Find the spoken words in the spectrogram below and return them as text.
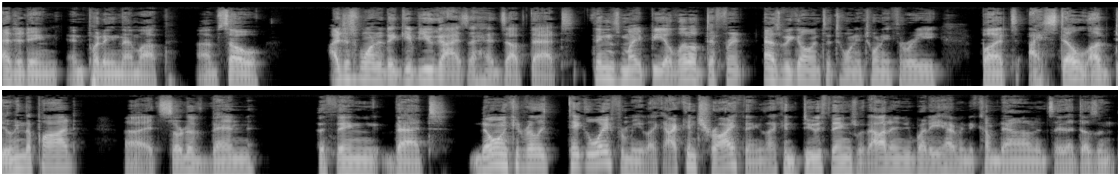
editing and putting them up. Um, so I just wanted to give you guys a heads up that things might be a little different as we go into 2023, but I still love doing the pod. Uh, it's sort of been the thing that no one can really take away from me. Like I can try things, I can do things without anybody having to come down and say that doesn't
